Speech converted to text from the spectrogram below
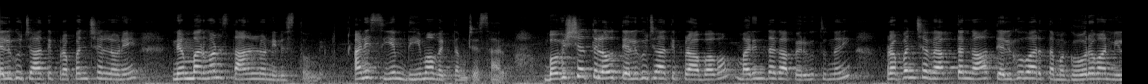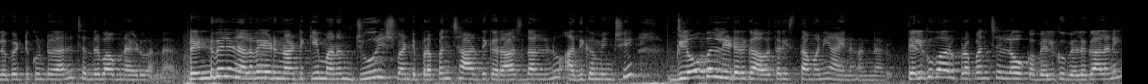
తెలుగు జాతి ప్రపంచంలోనే నెంబర్ వన్ స్థానంలో నిలుస్తుంది. అని సీఎం ధీమా వ్యక్తం చేశారు. భవిష్యత్తులో తెలుగు జాతి ప్రభావం మరింతగా పెరుగుతుందని ప్రపంచవ్యాప్తంగా తెలుగువారు తమ గౌరవాన్ని నిలబెట్టుకుంటున్నారని చంద్రబాబు నాయుడు అన్నారు. రెండు వేల నలభై ఏడు నాటికి మనం జూరిష్ వంటి ప్రపంచ ఆర్థిక రాజధానులను అధిగమించి గ్లోబల్ లీడర్గా అవతరిస్తామని ఆయన అన్నారు. తెలుగువారు ప్రపంచంలో ఒక వెలుగు వెలగాలని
